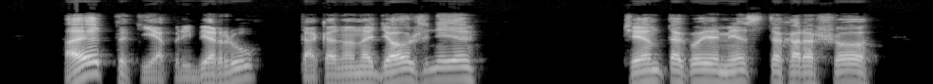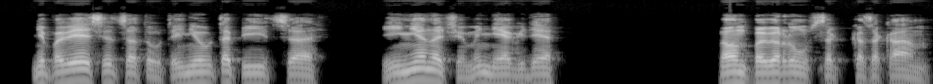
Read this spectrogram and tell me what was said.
— А этот я приберу, так оно надежнее. Чем такое место хорошо, не повеситься тут и не утопиться, и не на чем, и негде. Он повернулся к казакам.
